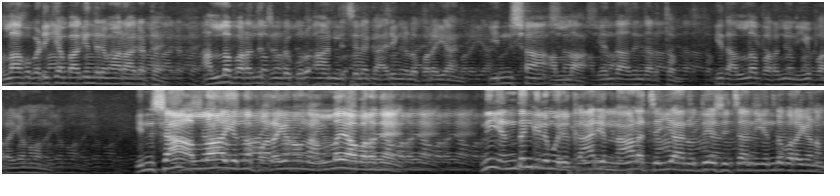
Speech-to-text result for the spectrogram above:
അള്ളാഹു പഠിക്കാൻ ഭാഗ്യം തരുമാറാകട്ടെ. അല്ല പറഞ്ഞിട്ടുണ്ട് ഖുർആാനിൽ ചില കാര്യങ്ങൾ പറയാൻ. ഇൻഷാ അല്ലാ എന്താ അതിന്റെ അർത്ഥം? ഇത് അല്ല പറഞ്ഞു നീ പറയണോന്ന്. ഇൻഷാ അല്ലാ എന്ന് പറയണോന്ന് അല്ലയാ പറഞ്ഞേ. നീ എന്തെങ്കിലും ഒരു കാര്യം നാളെ ചെയ്യാൻ ഉദ്ദേശിച്ചാൽ നീ എന്ത് പറയണം?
